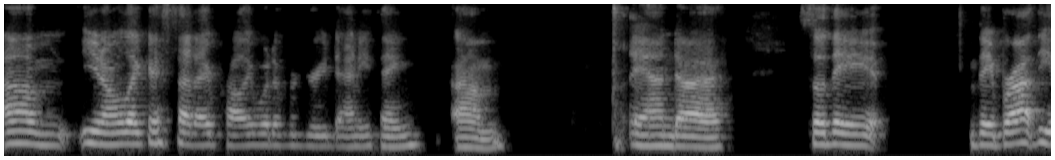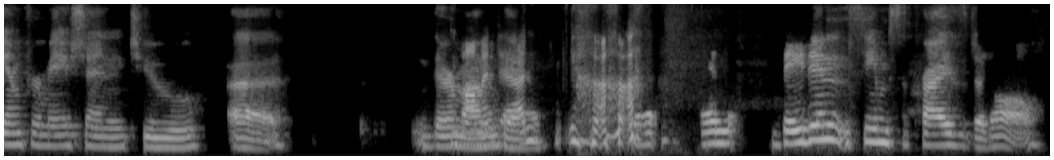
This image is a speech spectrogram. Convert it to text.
Um, you know like i said i probably would have agreed to anything. Um, and uh, so they they brought the information to uh, their mom, and dad, and they didn't seem surprised at all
